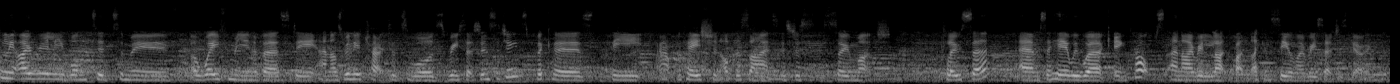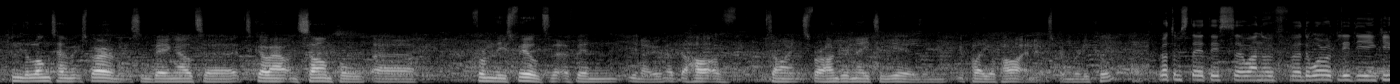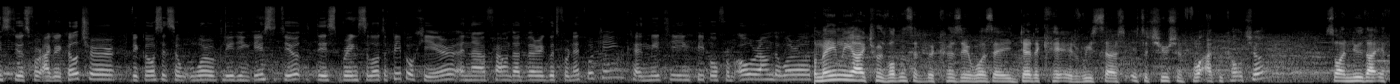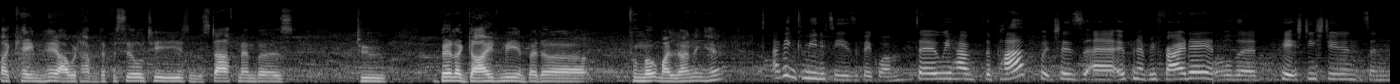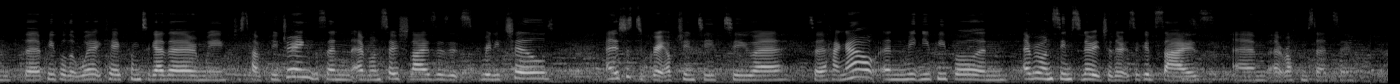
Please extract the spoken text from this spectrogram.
personally, I really wanted to move away from a university and I was really attracted towards research institutes because the application of the science is just so much closer. Um, so here we work in crops and I really like the fact that I can see where my research is going. And the long-term experiments and being able to, to go out and sample uh, from these fields that have been, you know, at the heart of science for 180 years and you play your part in it. It's been really cool. Rothamsted is uh, one of uh, the world leading institutes for agriculture. Because it's a world leading institute, this brings a lot of people here and I found that very good for networking and meeting people from all around the world. Mainly I chose Rothamsted because it was a dedicated research institution for agriculture. So I knew that if I came here I would have the facilities and the staff members to better guide me and better promote my learning here. I think community is a big one. So we have the PATH, which is uh, open every Friday. All the PhD students and the people that work here come together and we just have a few drinks and everyone socialises. It's really chilled and it's just a great opportunity to, uh, to hang out and meet new people and everyone seems to know each other. It's a good size um, at Rothamsted. So.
